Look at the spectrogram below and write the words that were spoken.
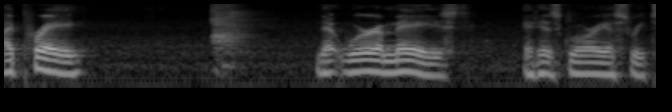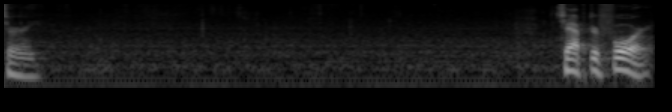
I pray that we're amazed at his glorious return. Chapter 4,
